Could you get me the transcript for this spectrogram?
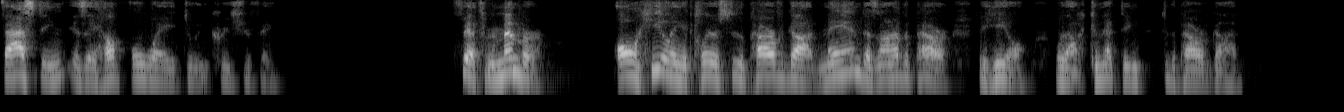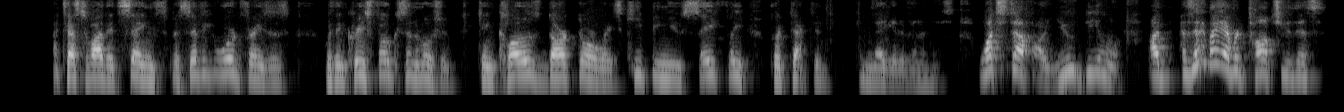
fasting is a helpful way to increase your faith. Fifth, remember, all healing occurs through the power of God. Man does not have the power to heal without connecting to the power of God. I testify that saying specific word phrases with increased focus and emotion can close dark doorways, keeping you safely protected negative enemies. What stuff are you dealing with? Uh, has anybody ever taught you this?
